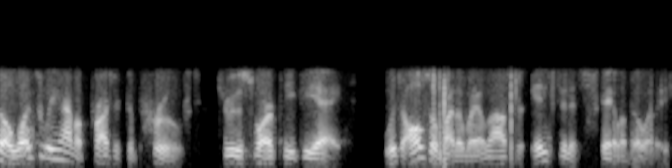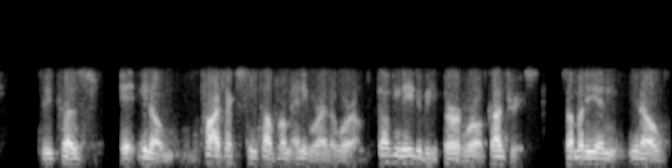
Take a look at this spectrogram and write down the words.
So once we have a project approved through the Smart PPA, which also, by the way, allows for infinite scalability because it, you know projects can come from anywhere in the world. It doesn't need to be third world countries. Somebody in you know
